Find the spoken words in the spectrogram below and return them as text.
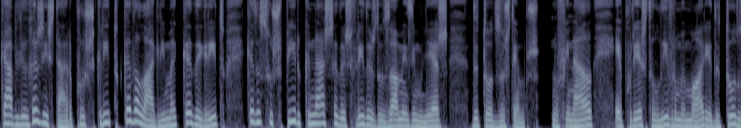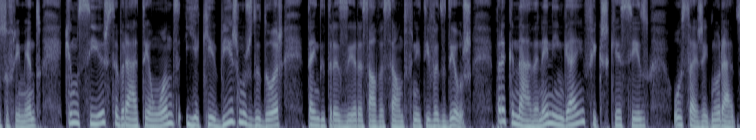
cabe-lhe registar por escrito cada lágrima, cada grito, cada suspiro que nasce das feridas dos homens e mulheres de todos os tempos. No final, é por este livre memória de todo o sofrimento que o Messias saberá até onde e a que abismos de dor tem de trazer a salvação definitiva de Deus, para que nada nem ninguém fique esquecido ou seja ignorado.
